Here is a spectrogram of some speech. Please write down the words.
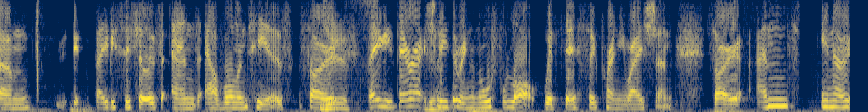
um, babysitters and our volunteers. So Yes. they they're actually Yeah. doing an awful lot with their superannuation. So and you know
